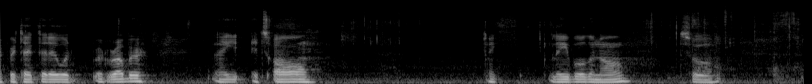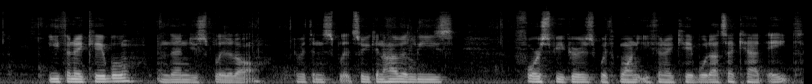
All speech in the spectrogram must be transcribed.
I protected it with, with rubber. I, it's all like labeled and all. So ethernet cable and then you split it all. Everything is split. So you can have at least four speakers with one ethernet cable. That's a Cat 8.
